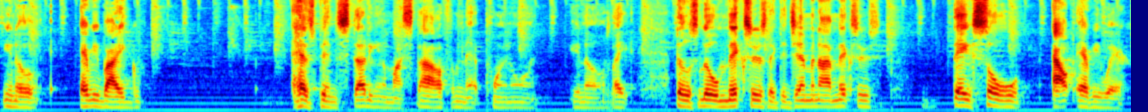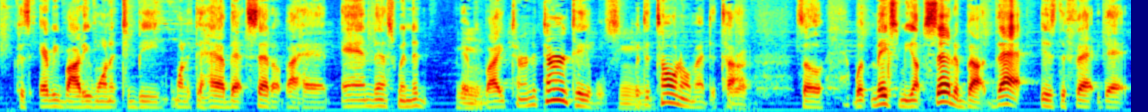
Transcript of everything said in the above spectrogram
you know, everybody has been studying my style from that point on. You know, like those little mixers, like the Gemini mixers, they sold out everywhere because everybody wanted to be wanted to have that setup I had, and that's when the, mm. everybody turned the turntables with the mm. tone at the top. Right. So what makes me upset about that is the fact that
